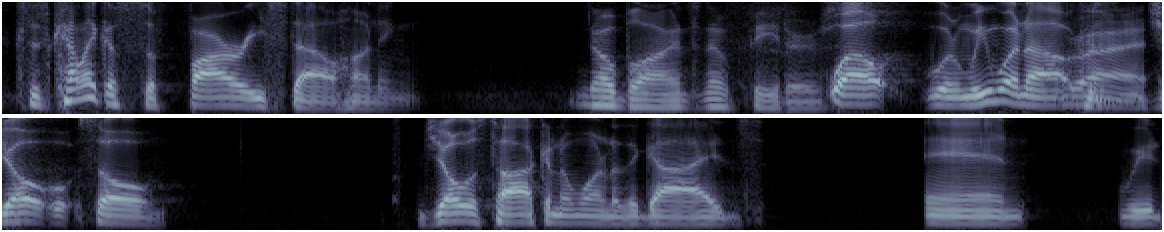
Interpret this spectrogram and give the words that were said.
Because it's kind of like a safari style hunting. No blinds, no feeders. Well, when we went out, 'cause Right. Joe, so Joe was talking to one of the guides, and we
